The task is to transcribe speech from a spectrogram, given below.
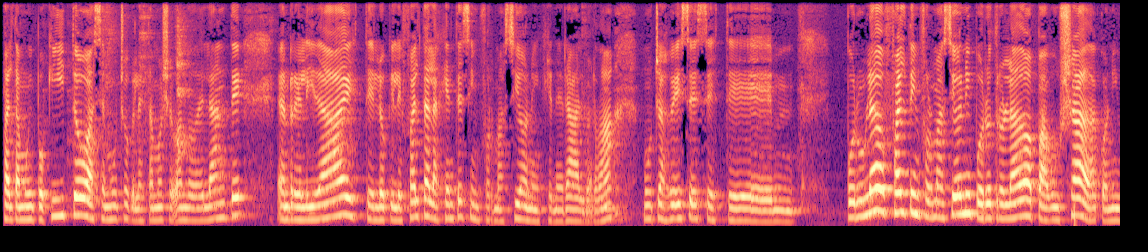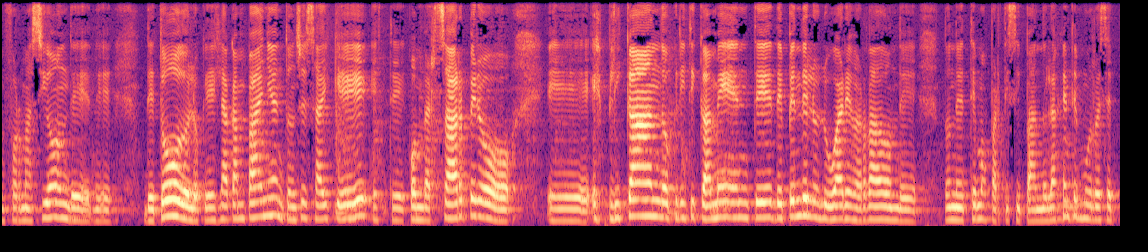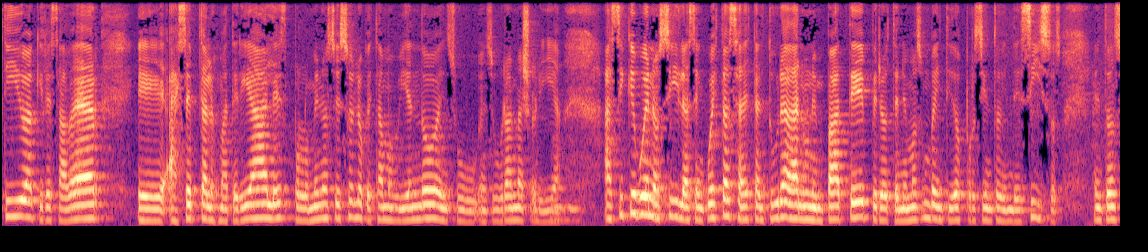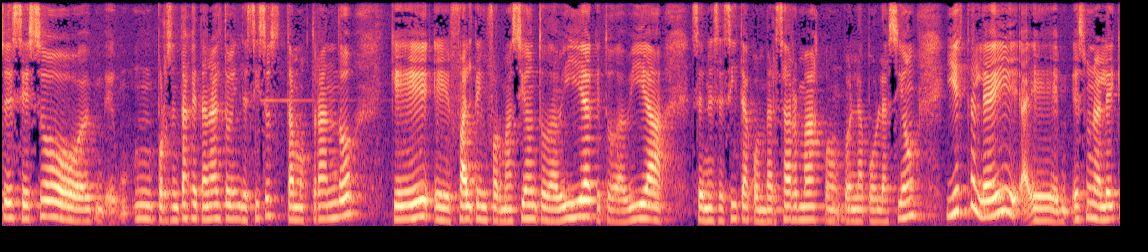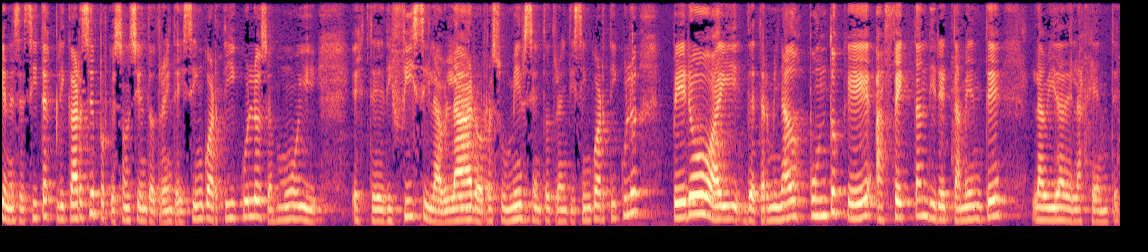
Falta muy poquito, hace mucho que la estamos llevando adelante. En realidad, este, lo que le falta a la gente es información en general, ¿verdad? Muchas veces, este, por un lado, falta información y por otro lado, apabullada con información de, todo lo que es la campaña. Entonces hay que este, conversar, pero eh, explicando críticamente, depende de los lugares, ¿verdad?, donde, donde estemos participando. La gente es muy receptiva, quiere saber, eh, acepta los materiales, por lo menos eso es lo que estamos viendo en su, en su gran mayoría. Así que bueno, sí, las encuestas a esta altura dan un empate, pero tenemos un 22% de indecisos. Entonces eso, eh, un porcentaje tan alto de indecisos está mostrando que eh, falta información todavía, que todavía se necesita conversar más con, la población. Y esta ley eh, es una ley que necesita explicarse porque son 135 artículos, es muy este, difícil hablar o resumir 135 artículos, pero hay determinados puntos que afectan directamente la vida de la gente.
